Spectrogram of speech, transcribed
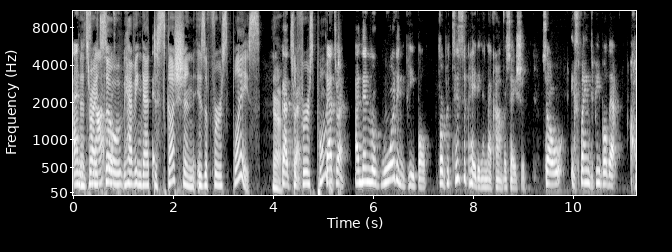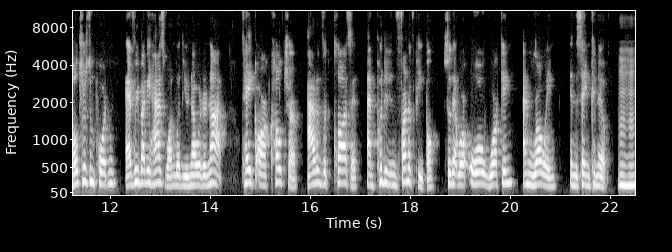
And That's it's right. not So having that discussion is a first place. Yeah. That's the right. first point. That's right. And then rewarding people for participating in that conversation. So explain to people that culture is important. Everybody has one, whether you know it or not. take our culture out of the closet and put it in front of people so that we're all working and rowing in the same canoe. Mm-hmm.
